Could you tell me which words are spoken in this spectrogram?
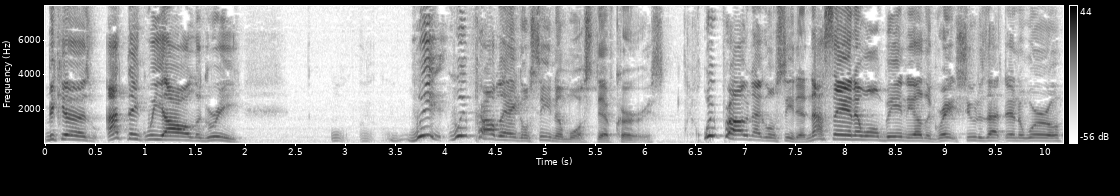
Because I think we all agree we we probably ain't gonna see no more Steph Curry's. We probably not gonna see that. Not saying there won't be any other great shooters out there in the world,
